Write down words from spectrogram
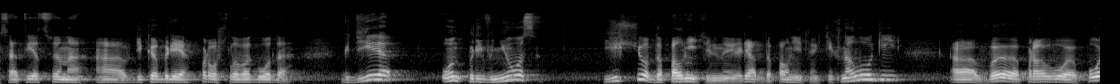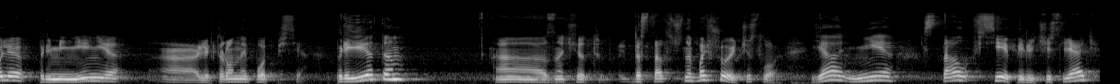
соответственно, а, в декабре прошлого года, где он привнес еще дополнительный ряд дополнительных технологий, а, в правовое поле применения а, электронной подписи. При этом а, значит, достаточно большое число. Я не стал все перечислять,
